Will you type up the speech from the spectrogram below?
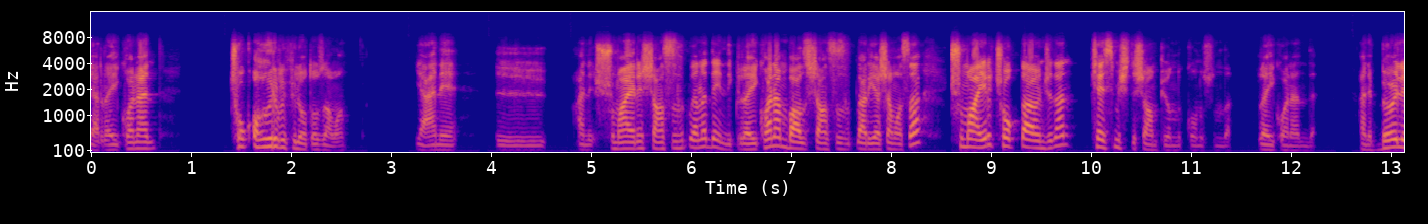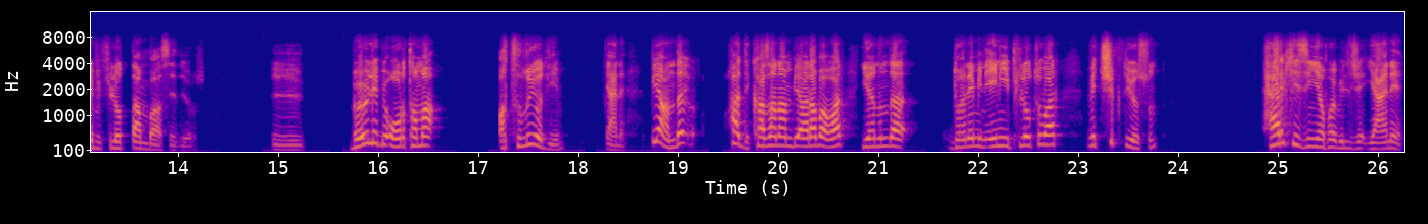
Ya Raikkonen çok ağır bir pilot o zaman. Yani e, hani Schumacher'in şanssızlıklarına değindik. Raikkonen bazı şanssızlıklar yaşamasa Schumacher'i çok daha önceden kesmişti şampiyonluk konusunda Raikkonen'de. Hani böyle bir pilottan bahsediyoruz. E, böyle bir ortama atılıyor diyeyim. Yani bir anda hadi kazanan bir araba var. Yanında dönemin en iyi pilotu var ve çık diyorsun. Herkesin yapabileceği yani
